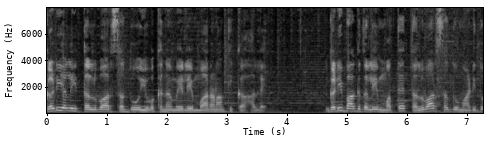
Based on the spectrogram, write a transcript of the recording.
ಗಡಿಯಲ್ಲಿ ತಲ್ವಾರ್ ಸದ್ದು ಯುವಕನ ಮೇಲೆ ಮಾರಣಾಂತಿಕ ಹಲ್ಲೆ. ಗಡಿ ಭಾಗದಲ್ಲಿ ಮತ್ತೆ ತಲ್ವಾರ್ ಸದ್ದು ಮಾಡಿದ್ದು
